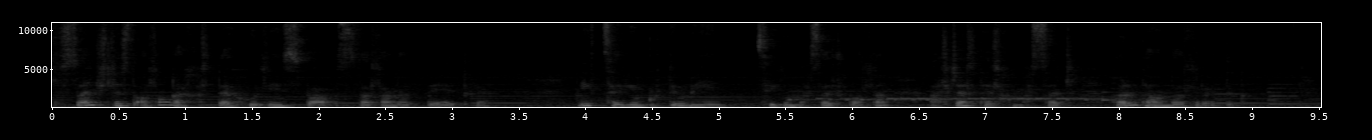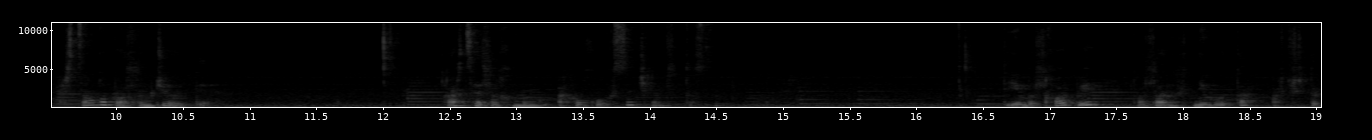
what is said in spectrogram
Лос Анжелест олон гайхалтай хөлийн салонууд байдаг. Нэг цагийн бүтэн биеийн цэгэн массаж болон алчаал талих массаж 25 доллар байдаг. Харьцангуй боломжийн үнэтэй. Гар цалгах мөнгө ахиух өгсөн ч хямд тусна. Тийм болохоор би 7 хоногт нэг удаа очдог.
